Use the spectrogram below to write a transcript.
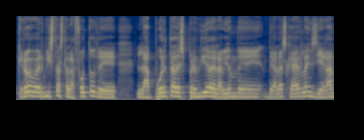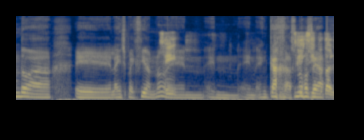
creo haber visto hasta la foto de la puerta desprendida del avión de, de Alaska Airlines llegando a eh, la inspección, ¿no? Sí. En, en- en- en cajas, ¿no? Sí, o sí, sea, total,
